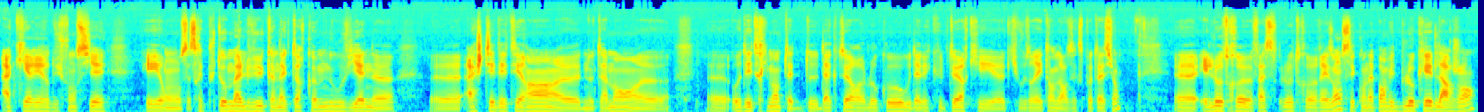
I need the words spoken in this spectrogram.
acquérir du foncier et on, ça serait plutôt mal vu qu'un acteur comme nous vienne euh, euh, acheter des terrains, notamment au détriment peut-être d'acteurs locaux ou d'agriculteurs qui, qui, voudraient étendre leurs exploitations. et l'autre raison, c'est qu'on n'a pas envie de bloquer de l'argent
